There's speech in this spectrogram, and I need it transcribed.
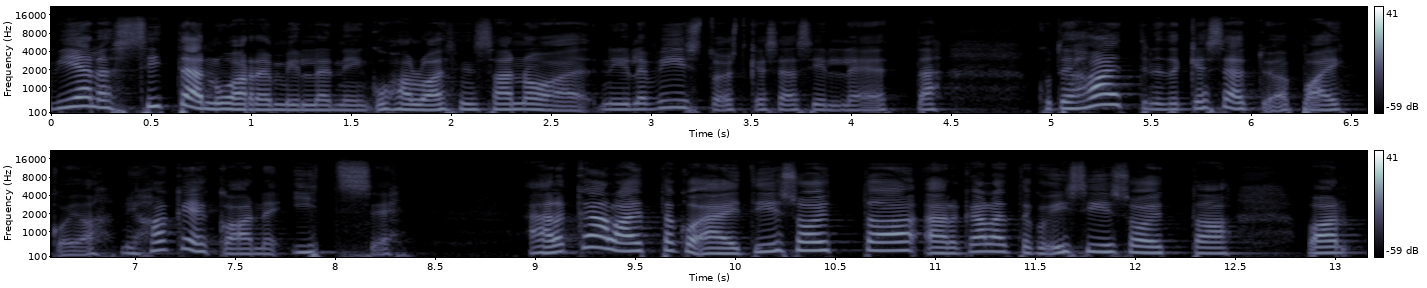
vielä sitä nuoremmille niinku haluaisin sanoa niille 15-kesäisille, että kun te haette niitä kesätyöpaikkoja, niin hakekaa ne itse. Älkää laittako äitiä soittaa, älkää laittako isiä soittaa, vaan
